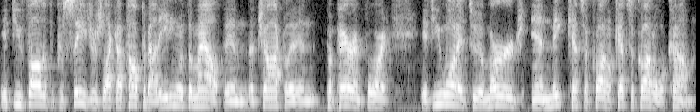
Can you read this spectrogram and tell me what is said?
if you follow the procedures like I talked about, eating with the mouth and the chocolate and preparing for it, if you wanted to emerge and meet Quetzalcoatl, Quetzalcoatl will come.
